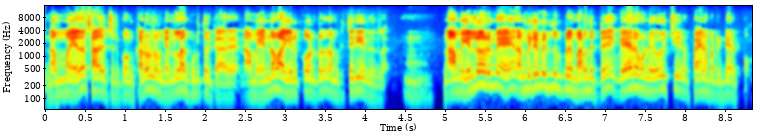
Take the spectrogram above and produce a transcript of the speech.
நம்ம எதை சாதிச்சிருக்கோம்? கடவுள் நமக்கு என்னெல்லாம் கொடுத்துருக்காரு? நாம என்னவா இருக்கோன்றது நமக்கு தெரியறதில்ல ம். நாம் எல்லோருமே நம்மிடமிருந்து போய் மறந்துட்டு வேற ஒன்றை யோசிச்சு பயணப்பட்டுக்கிட்டே இருப்போம்.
